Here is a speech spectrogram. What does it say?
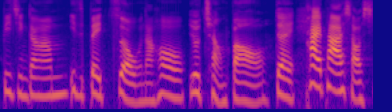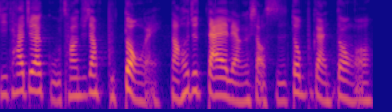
毕竟刚刚一直被揍，然后又强暴，对，害怕小西他就在谷仓就这样不动哎、欸，然后就待了两个小时都不敢动哦。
